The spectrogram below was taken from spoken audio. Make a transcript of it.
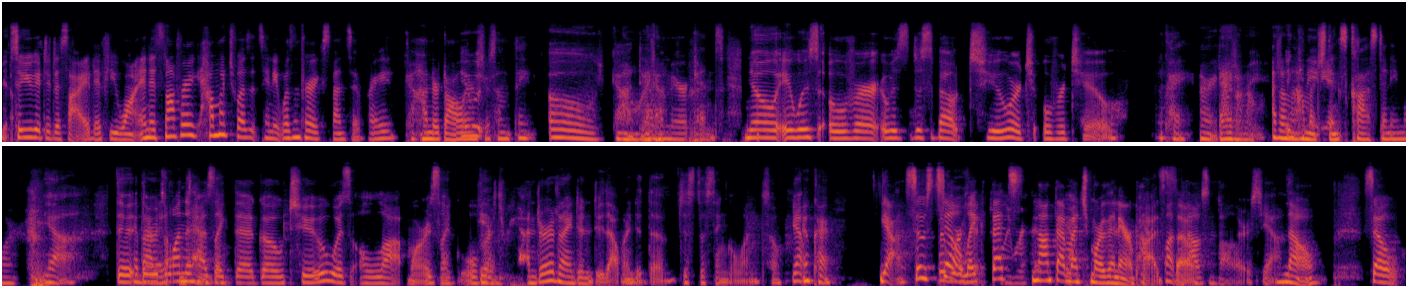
Yeah. so you get to decide if you want. And it's not very, how much was it, Sandy? It wasn't very expensive, right? A hundred dollars would- or something. Oh God, damn Americans. No, it was over. It was just about two or two over two. Okay. All right. I don't know. I don't know how much things cost anymore. Yeah. The, bought there's one that has like the go to was a lot more. It's like over Yeah. 300. And I didn't do that one. I did the just the single one. So yeah. Okay. Yeah. So still, like, it, that's it. not that Yeah. much more than Yeah, AirPods. so. thousand dollars. Yeah. No. So,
